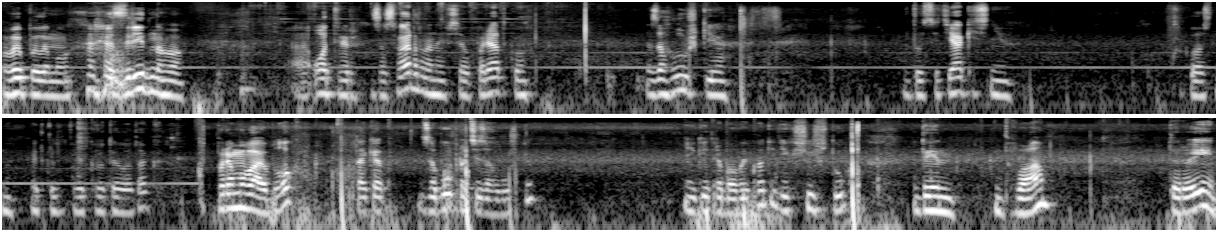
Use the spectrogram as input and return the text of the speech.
випилимо з рідного. Е, Отвір засвердлений, все в порядку. Заглушки досить якісні. Класно відкрутило, так? Перемиваю блок, так як забув про ці заглушки, які треба викрутити, їх 6 штук. Один, два, три.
